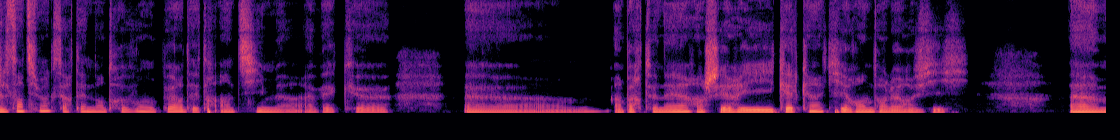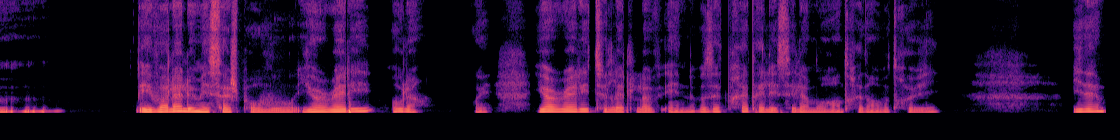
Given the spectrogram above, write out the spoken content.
J'ai le sentiment que certaines d'entre vous ont peur d'être intimes avec, heu, hem, un partenaire, un chéri, quelqu'un qui rentre dans leur vie. Et voilà le message pour vous. You're ready ouh là, oui. You're ready to let love in. Vous êtes prête à laisser l'amour entrer dans votre vie. Ident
